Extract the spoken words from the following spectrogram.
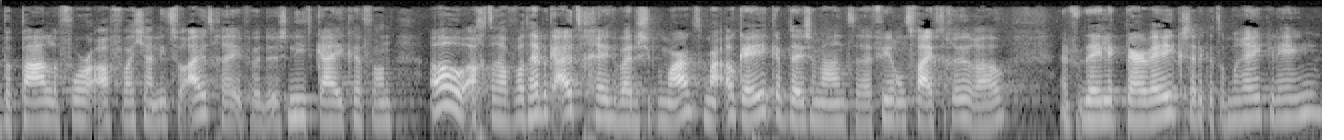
bepalen vooraf wat je aan iets wil uitgeven. Dus niet kijken van, oh, achteraf, wat heb ik uitgegeven bij de supermarkt? Maar oké, ik heb deze maand eh, 450 euro. En verdeel ik per week, zet ik het op mijn rekening.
